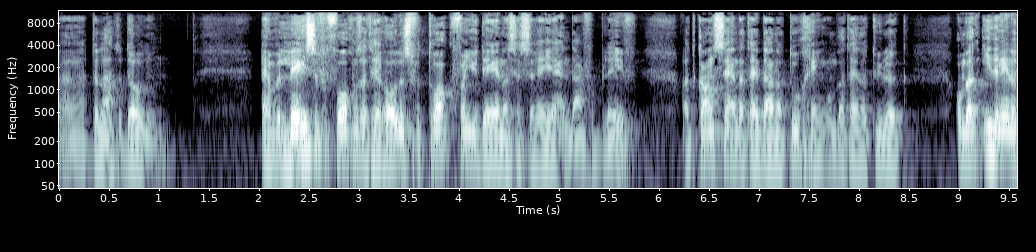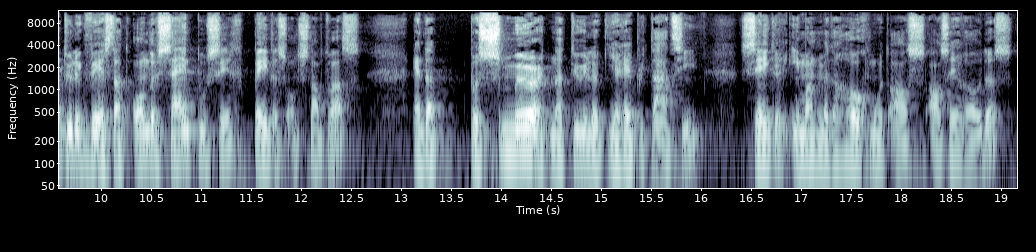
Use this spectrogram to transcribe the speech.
uh, te laten doden. En we lezen vervolgens dat Herodes vertrok van Judea naar Caesarea en daar verbleef. Het kan zijn dat hij daar naartoe ging omdat, hij natuurlijk, omdat iedereen natuurlijk wist dat onder zijn toezicht Petrus ontsnapt was. En dat besmeurt natuurlijk je reputatie. Zeker iemand met de hoogmoed als, als Herodes.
